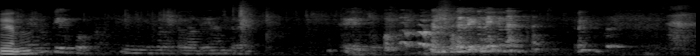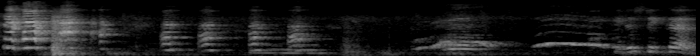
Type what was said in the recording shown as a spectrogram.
ಏನು? ಕ್ಲಿಪ್ಪು ನಿಮಗೆ ಬರುತ್ತಲ್ಲ ಅದು ಏನಂತಾರೆ ಕ್ಲಿಪ್ಪು ಇದು ಸ್ಟಿಕ್ಕರ್ ಅಲ್ಲ.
